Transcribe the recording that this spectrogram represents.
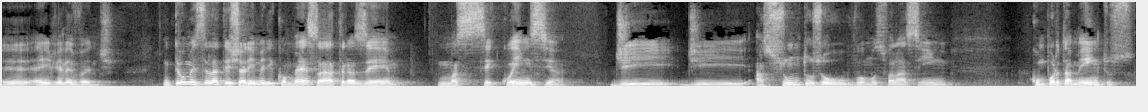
é, é, irrelevante. Então o Meselat Echarim ele começa a trazer uma sequência de, de assuntos, ou vamos falar assim, comportamentos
